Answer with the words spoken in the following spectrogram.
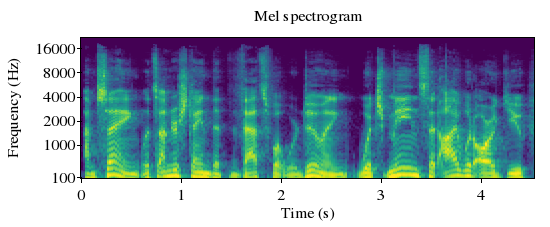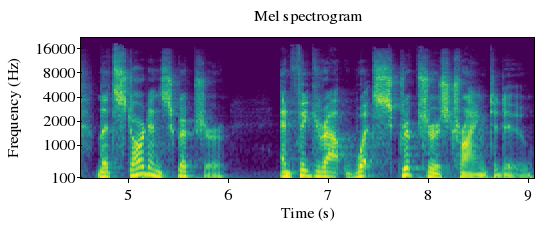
I'm saying let's understand that that's what we're doing, which means that I would argue let's start in scripture and figure out what scripture is trying to do.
